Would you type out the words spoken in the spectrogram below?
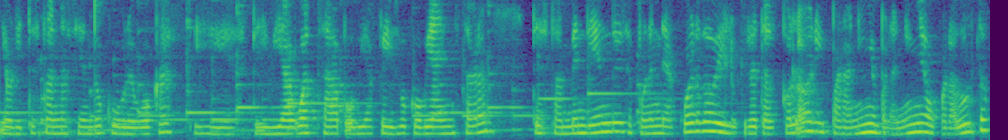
y ahorita están haciendo cubrebocas y, este, vía WhatsApp o vía Facebook o vía Instagram te están vendiendo y se ponen de acuerdo y lo quiere tal color y para niño, para niña o para adulto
